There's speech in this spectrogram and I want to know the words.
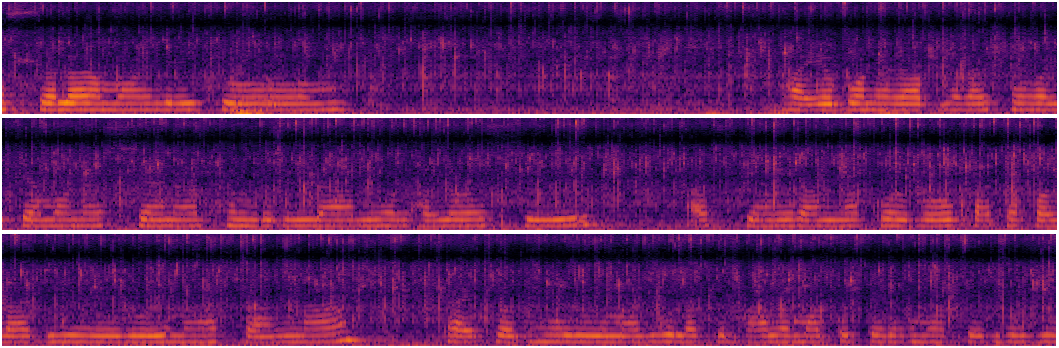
আসসালামু আলাইকুম। ভাই বোনেরা আপনারা সবাই কেমন আছেন? আলহামদুলিল্লাহ আমিও ভালো আছি। আজকে আমি রান্না করব কাঁচা কলা দিয়ে রুই মাছ রান্না। তাই প্রথমে রুই মাছগুলোকে ভালো মতো তেলের মধ্যে ভেজে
